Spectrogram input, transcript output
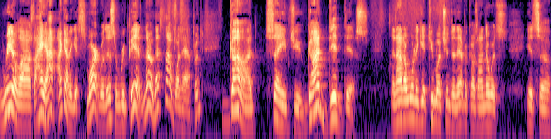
realized, hey, I, I got to get smart with this and repent. No, that's not what happened. God saved you. God did this and I don't want to get too much into that because I know it's it's uh,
